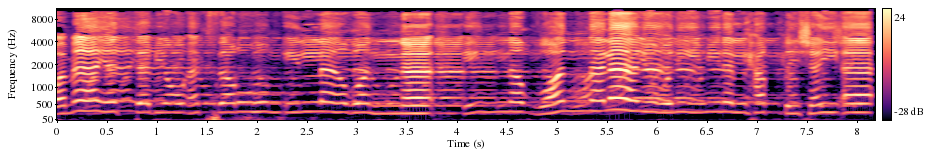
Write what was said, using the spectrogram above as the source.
وما يتبع أكثرهم إلا ظنا إن الظن لا يغني من الحق شيئا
